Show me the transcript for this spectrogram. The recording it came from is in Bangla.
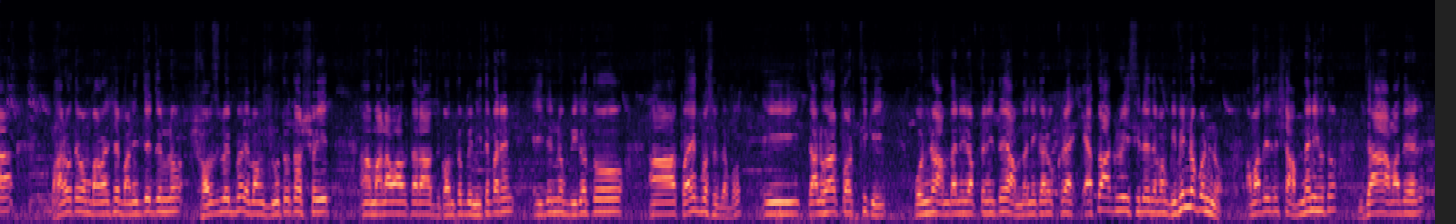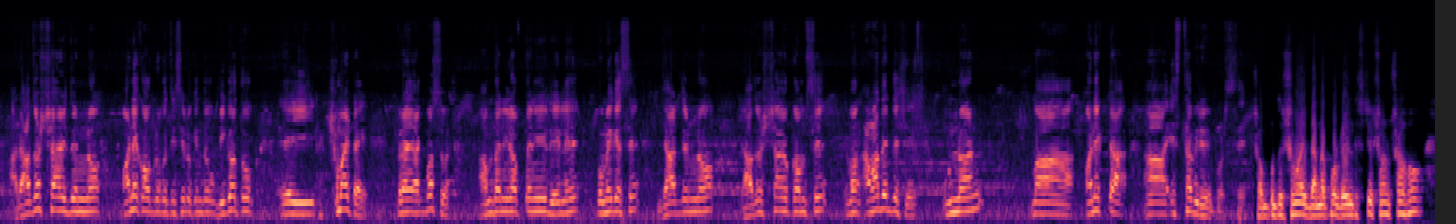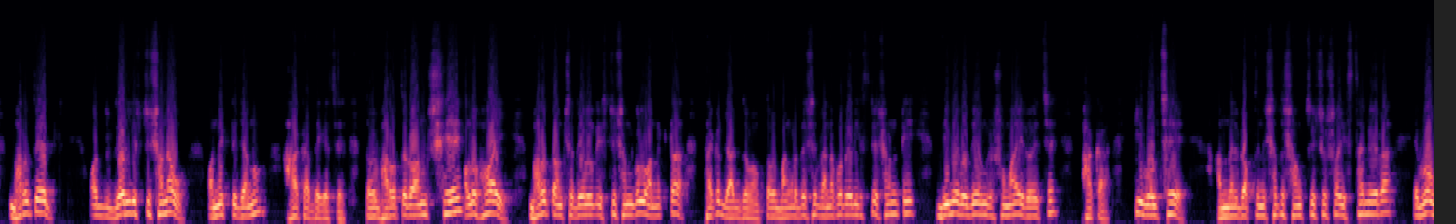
ভারত এবং বাংলাদেশের বাণিজ্যের জন্য সহজলভ্য এবং দ্রুততার সহিত মালামাল তারা গন্তব্যে নিতে পারেন। এই জন্য বিগত কয়েক বছর যাবত এই চালু হওয়ার পর থেকেই পণ্য আমদানি, রপ্তানিতে আমদানিকারকরা এত আগ্রহী ছিলেন এবং বিভিন্ন পণ্য আমাদের দেশে আমদানি হতো, যা আমাদের রাজস্বের জন্য অনেক অগ্রগতি ছিল। কিন্তু বিগত এই সময়টায় প্রায় এক বছর আমদানি রপ্তানি রেলে কমে গেছে, যার জন্য রাজস্ব আয়ও কমছে এবং আমাদের দেশে উন্নয়ন অনেকটা স্থবির হয়ে পড়ছে। সম্প্রতি সময় বেনাপোল রেল স্টেশন সহ ভারতের রেল স্টেশনেও অনেকটা যেন হাহাকার দেখেছে। তবে ভারতের অংশে ভালো হয় ভারত অংশে রেল স্টেশনগুলো অনেকটা থাকে জাঁকজমক। তবে বাংলাদেশের বেনাপুর রেল স্টেশনটি দিনের অধিকাংশ সময় রয়েছে ফাঁকা। কি বলছে আমদানি রপ্তানির সাথে সংশ্লিষ্ট সহ স্থানীয়রা এবং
